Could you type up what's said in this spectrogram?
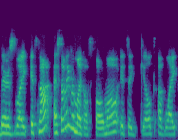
there's like it's not it's not even like a FOMO. It's a guilt of like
